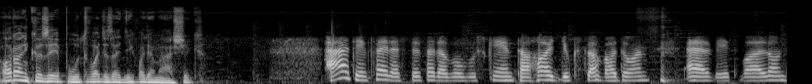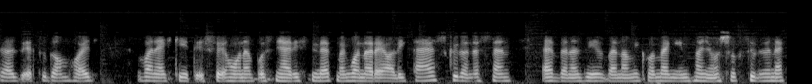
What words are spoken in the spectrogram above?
arany középút, vagy az egyik, vagy a másik? Hát én fejlesztő pedagógusként a hagyjuk szabadon elvét vallom, de azért tudom, hogy van egy két és fél hónapos nyári szünet, meg van a realitás, különösen ebben az évben, amikor megint nagyon sok szülőnek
